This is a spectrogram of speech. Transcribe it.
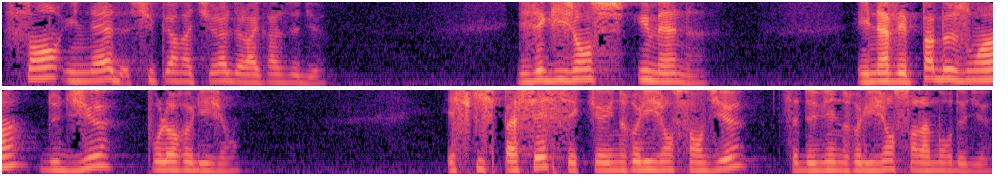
sans une aide supernaturelle de la grâce de Dieu. Des exigences humaines, ils n'avaient pas besoin de Dieu pour leur religion. Et ce qui se passait, c'est qu'une religion sans Dieu, ça devient une religion sans l'amour de Dieu.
